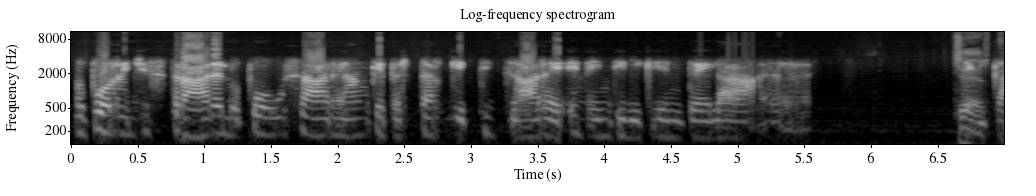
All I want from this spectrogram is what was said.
lo può registrare, lo può usare anche per targetizzare eventi di clientela eh, Certo.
